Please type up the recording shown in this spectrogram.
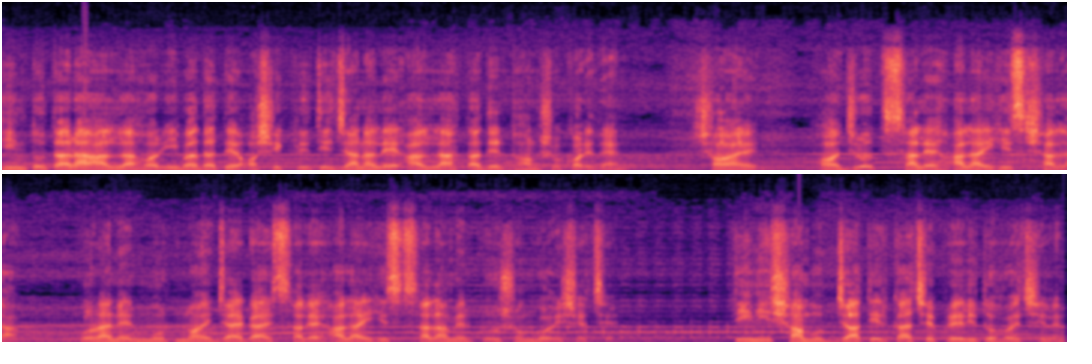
কিন্তু তারা আল্লাহর ইবাদাতে অস্বীকৃতি জানালে আল্লাহ তাদের ধ্বংস করে দেন। ছয় হজরত সালেহ আলাইহিস সালাম, কোরআনের মোট নয় জায়গায় সালেহ আলাইহিস সালামের প্রসঙ্গ এসেছে। তিনি সামুদ জাতির কাছে প্রেরিত হয়েছিলেন।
